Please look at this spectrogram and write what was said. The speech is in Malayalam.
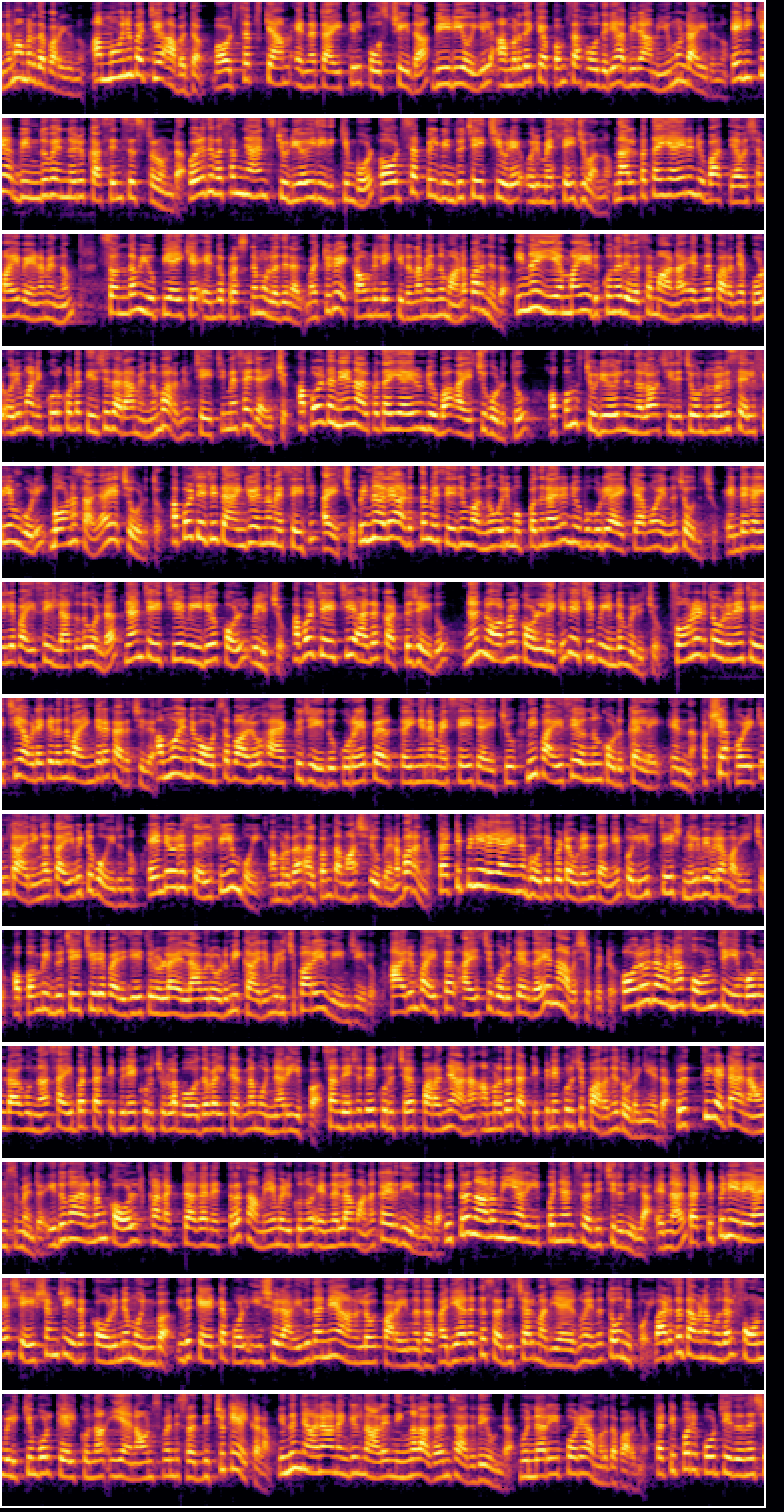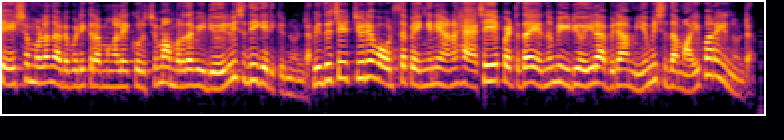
നഷ്ടപ്പെട്ടുവെന്നും അമൃത പറയുന്നു. അമ്മുവിന് പറ്റിയ അബദ്ധം വാട്സ്ആപ്പ് സ്കാം എന്ന ടൈറ്റിൽ പോസ്റ്റ് ചെയ്ത വീഡിയോയിൽ അമൃതയ്ക്കൊപ്പം സഹോദരി അഭിരാമിയും ഉണ്ടായിരുന്നു. എനിക്ക് ബിന്ദു എന്നൊരു കസിൻ സിസ്റ്റർ ഉണ്ട്. ഒരു ദിവസം ഞാൻ സ്റ്റുഡിയോയിൽ ഇരിക്കുമ്പോൾ വാട്സപ്പിൽ ബിന്ദു ചേച്ചിയുടെ ഒരു മെസ്സേജ് വന്നു. നാൽപ്പത്തയ്യായിരം രൂപ അത്യാവശ്യമായി വേണമെന്നും സ്വന്തം യു പി ഐക്ക് എന്തോ പ്രശ്നമുള്ളതിനാൽ മറ്റൊരു അക്കൗണ്ടിലേക്ക് ഇടണമെന്നുമാണ് പറഞ്ഞത്. ഇന്ന് ഇ എം ഐ എടുക്കുന്ന ദിവസമാണ് എന്ന് പറഞ്ഞപ്പോൾ ഒരു മണിക്കൂർ കൊണ്ട് തിരിച്ചു തരാമെന്നും പറഞ്ഞു ചേച്ചി മെസ്സേജ് അയച്ചു. അപ്പോൾ തന്നെ നാൽപ്പത്തയ്യായിരം രൂപ അയച്ചു കൊടുത്തു. ഒപ്പം സ്റ്റുഡിയോയിൽ നിന്നുള്ള ചിരിച്ചുകൊണ്ടുള്ള ഒരു സെൽഫിയും കൂടി ബോണസായി അയച്ചു കൊടുത്തു. അപ്പോൾ ചേച്ചി താങ്ക് എന്ന മെസ്സേജ് അയച്ചു. പിന്നാലെ അടുത്ത മെസ്സേജും വന്നു. ഒരു മുപ്പതിനായിരം രൂപ കൂടി അയക്കാമോ എന്ന് ചോദിച്ചു. എന്റെ കയ്യിൽ പൈസ ഇല്ലാത്തതുകൊണ്ട് ഞാൻ ചേച്ചിയെ വീഡിയോ കോൾ വിളിച്ചു. അപ്പോൾ ചേച്ചി അത് കട്ട് ചെയ്തു. ഞാൻ നോർമൽ കോളിലേക്ക് ചേച്ചി വീണ്ടും വിളിച്ചു. ഫോൺ എടുത്ത ഉടനെ ചേച്ചി അവിടെ കിടന്ന് ഭയങ്കര കരച്ചിൽ. അമ്മോ എന്റെ വാട്സപ്പ് ആരോ ഹാക്ക് ചെയ്തു. കുറെ പേർക്ക് ഇങ്ങനെ മെസ്സേജ് അയച്ചു. നീ പൈസയൊന്നും കൊടുക്കല്ലേ? എന്ന്. പക്ഷെ അപ്പോഴേക്കും കാര്യങ്ങൾ കൈവിട്ടു പോയിരുന്നു. എന്റെ ഒരു സെൽഫിയും പോയി. അമൃത അല്പം തമാശ രൂപേണ പറഞ്ഞു. തട്ടിപ്പിനിരയായെന്ന് ബോധ്യപ്പെട്ട ഉടൻ തന്നെ പോലീസ് സ്റ്റേഷനിൽ വിവരം അറിയിച്ചു. ഒപ്പം ബിന്ദു ചേച്ചിയുടെ പരിചയത്തിലുള്ള എല്ലാവരോടും ഇക്കാര്യം വിളിച്ചു പറയുകയും ചെയ്തു. ആരും പൈസ അയച്ചു കൊടുക്കരുത് എന്ന് എന്നാവശ്യപ്പെട്ടു ഓരോ തവണ ഫോൺ ചെയ്യുമ്പോൾ ഉണ്ടാകുന്ന സൈബർ തട്ടിപ്പിനെ കുറിച്ചുള്ള ബോധവൽക്കരണ മുന്നറിയിപ്പ് സന്ദേശത്തെക്കുറിച്ച് പറഞ്ഞാണ് അമൃത തട്ടിപ്പിനെ കുറിച്ച് പറഞ്ഞു തുടങ്ങിയത്. വൃത്തികെട്ട അനൗൺസ്മെന്റ് ഇതുകാരണം കോൾ കണക്ട് ആകാൻ എത്ര സമയമെടുക്കുന്നു എന്നെല്ലാമാണ് കരുതിയിരുന്നത്. ഇത്ര നാളും ഈ അറിയിപ്പ് ഞാൻ ശ്രദ്ധിച്ചിരുന്നില്ല. എന്നാൽ തട്ടിപ്പിന് ഇരയായ ശേഷം ചെയ്ത കോളിന് മുൻപ് ഇത് കേട്ടപ്പോൾ ഈശ്വര ഇത് തന്നെയാണല്ലോ പറയുന്നത്. മര്യാദയ്ക്ക് ശ്രദ്ധിച്ചാൽ മതിയായിരുന്നു എന്ന് തോന്നിപ്പോയി. അടുത്ത തവണ മുതൽ ഫോൺ വിളിക്കുമ്പോൾ കേൾക്കുന്ന ഈ അനൗൺസ്മെന്റ് ശ്രദ്ധിച്ചു കേൾക്കണം. ഇന്ന് ഞാനാണെങ്കിൽ നാളെ നിങ്ങളാകാൻ സാധ്യതയുണ്ട് മുന്നറിയിപ്പോടെ അമൃത പറഞ്ഞു. തട്ടിപ്പ് റിപ്പോർട്ട് ചെയ്തതിന് ശേഷമുള്ള നടപടിക്രമങ്ങളെക്കുറിച്ചും അമൃത വീഡിയോയിൽ വിശദീകരിക്കുന്നുണ്ട്. ബിന്ദു ചേച്ചിയുടെ വാട്സപ്പ് എങ്ങനെയാണ് ഹാക്ക് ചെയ്യപ്പെട്ടത് എന്നും വീഡിയോയിൽ അഭിരാമിയും വിശദമായി പറയുന്നുണ്ട്.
